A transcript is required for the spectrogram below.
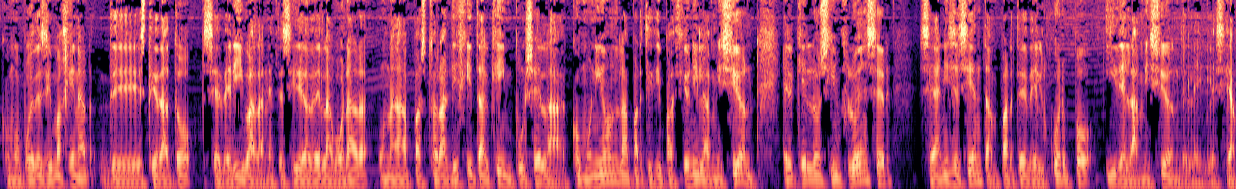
como puedes imaginar, de este dato se deriva la necesidad de elaborar una pastoral digital que impulse la comunión, la participación y la misión, el que los influencers sean y se sientan parte del cuerpo y de la misión de la Iglesia.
